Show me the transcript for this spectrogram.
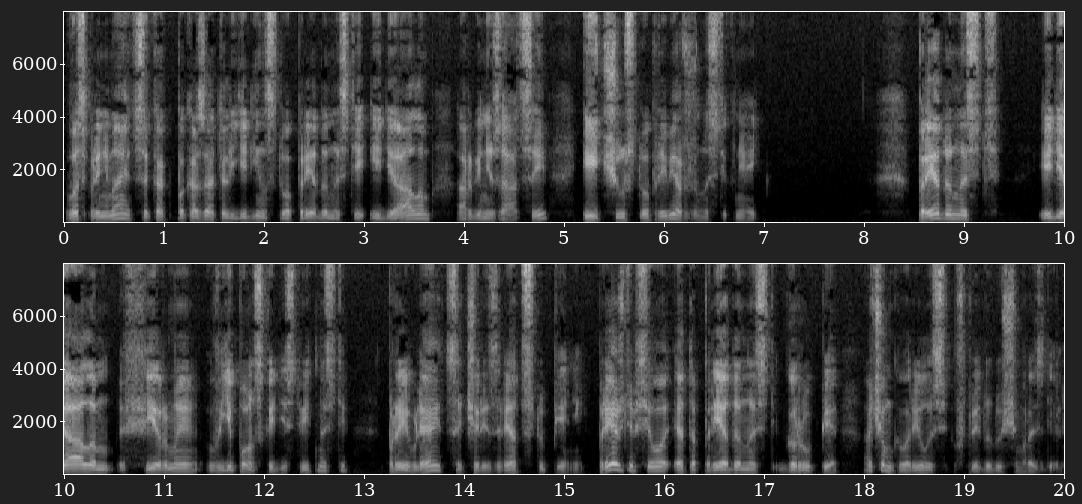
воспринимается как показатель единства преданности идеалам организации и чувства приверженности к ней – Преданность идеалам фирмы в японской действительности проявляется через ряд ступеней. Прежде всего, это преданность группе, о чем говорилось в предыдущем разделе.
